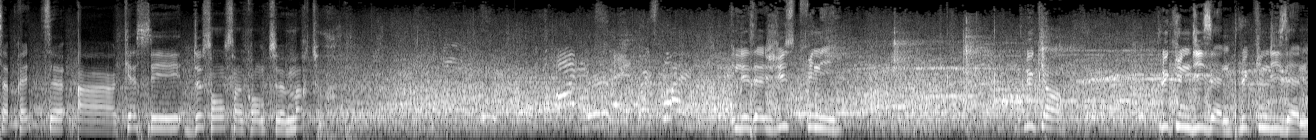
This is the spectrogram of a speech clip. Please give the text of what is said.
s'apprête à casser 250 marteaux. Il les a juste finis. Plus qu'un. Plus qu'une dizaine, plus qu'une dizaine.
